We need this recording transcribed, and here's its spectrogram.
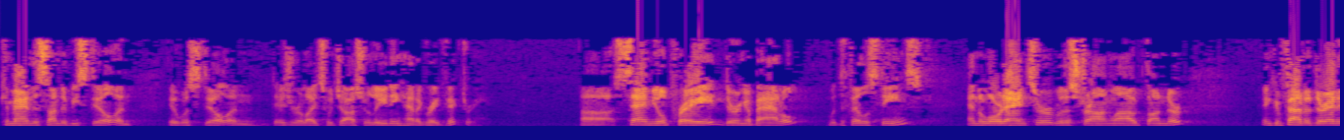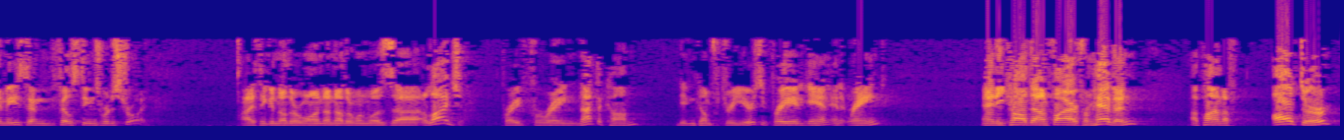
commanded the sun to be still and it was still and the Israelites with Joshua leading had a great victory. Uh, Samuel prayed during a battle with the Philistines and the Lord answered with a strong loud thunder and confounded their enemies and the Philistines were destroyed. I think another one, another one was uh, Elijah. Prayed for rain not to come, Didn't come for three years. He prayed again and it rained. And he called down fire from heaven upon an altar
